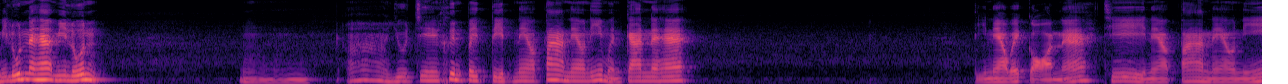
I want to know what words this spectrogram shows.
มีลุ้นนะฮะ มีลุ้นอืมอ่า UJ ขึ้นไปติดแนวต้านแนวนี้เหมือนกันนะฮะ ตีแนวไว้ก่อนนะ ที่แนวต้านแนวนี้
